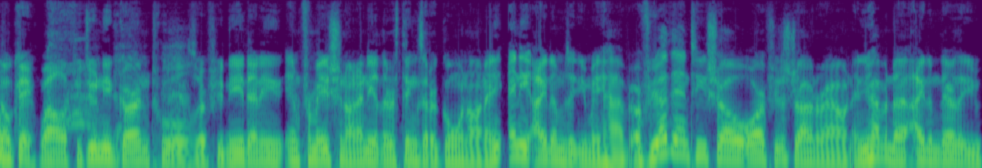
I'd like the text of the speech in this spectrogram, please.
Okay, well, if you do need garden tools, or if you need any information on any other things that are going on, any any items that you may have, or if you're at the antique show, or if you're just driving around and you have an uh, item there that you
